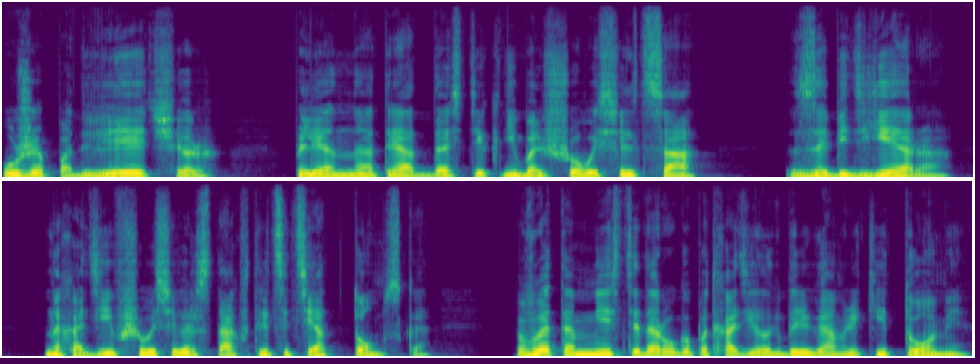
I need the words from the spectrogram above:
уже под вечер, пленный отряд достиг небольшого сельца Забедьера, находившегося в верстах в 30 от Томска. В этом месте дорога подходила к берегам реки Томи.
